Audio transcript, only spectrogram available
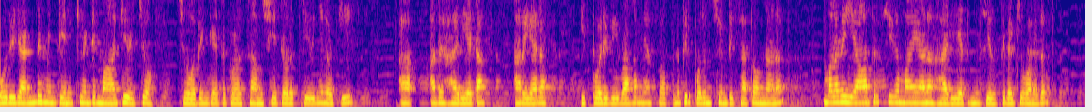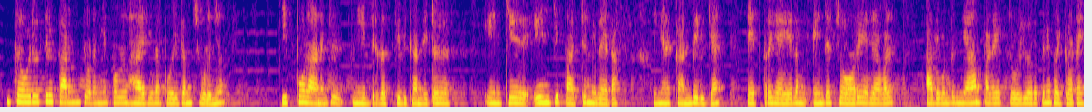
ഒരു രണ്ട് മിനിറ്റ് എനിക്ക് വേണ്ടി മാറ്റി വെക്കോ? ചോദ്യം കേട്ടപ്പോൾ സംശയത്തോടെ തിരിഞ്ഞു നോക്കി. "ആ, അത് ഹരിയേട്ടാ അറിയാലോ. ഇപ്പൊ ഒരു വിവാഹം ഞാൻ സ്വപ്നത്തിൽ പോലും ചിന്തിക്കാത്ത ഒന്നാണ്. വളരെ യാദൃശികമായാണ് ഹരിയേട്ടന്റെ ജീവിതത്തിലേക്ക് വന്നത്. ഗൗരവത്തിൽ പറഞ്ഞു തുടങ്ങിയപ്പോൾ ഹരിയുടെ പൂരികം ചുളിഞ്ഞു. ഇപ്പോഴാണെങ്കിൽ നിദ്രയുടെ സ്ഥിതി കണ്ടിട്ട് എനിക്ക് എനിക്ക് പറ്റുന്നില്ല ഏട്ടാ ഇങ്ങനെ കണ്ടിരിക്കാൻ എത്രയായാലും എന്റെ ചോരയല്ലേ അവൾ? അതുകൊണ്ട് ഞാൻ പഴയ തൊഴിലുറപ്പിന് പോയിക്കോട്ടെ.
